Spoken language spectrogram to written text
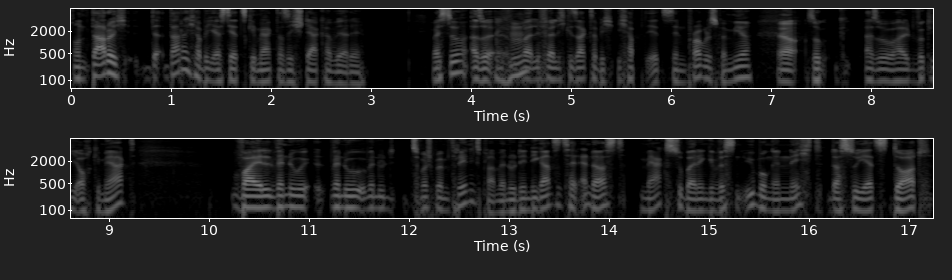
Und dadurch, da, dadurch habe ich erst jetzt gemerkt, dass ich stärker werde. Weißt du? Also, äh, Mhm. weil, ich- weil ich gesagt habe, ich, ich habe jetzt den Progress bei mir Ja. so, also halt wirklich auch gemerkt. Weil wenn du, wenn du, wenn du zum Beispiel beim Trainingsplan, wenn du den die ganze Zeit änderst, merkst du bei den gewissen Übungen nicht, dass du jetzt dort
